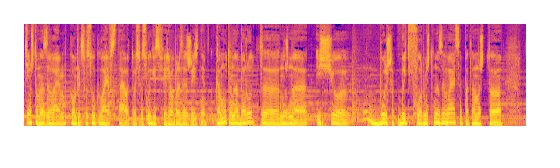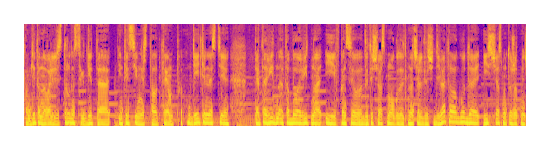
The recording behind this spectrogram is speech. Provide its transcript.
тем, что мы называем комплекс услуг lifestyle, то есть услуги в сфере образа жизни. Кому-то, наоборот, э, нужно еще больше быть в форме, что называется, потому что там где-то навалились трудности, где-то интенсивнее стал темп деятельности. Это, видно, это было видно и в конце 2008 года, в начале 2009 года, и сейчас мы тоже отмечаем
